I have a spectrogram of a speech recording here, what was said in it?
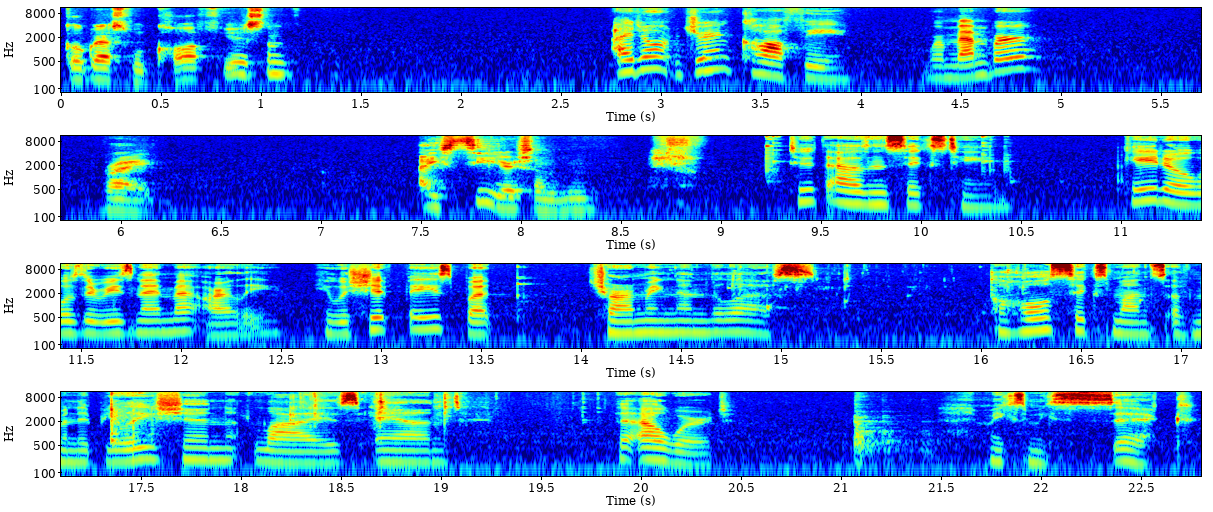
go grab some coffee or something? I don't drink coffee, remember? Right. Iced tea or something. 2016. Kato was the reason I met Arlie. He was shit faced, but charming nonetheless. A whole six months of manipulation, lies, and the L word. It makes me sick.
